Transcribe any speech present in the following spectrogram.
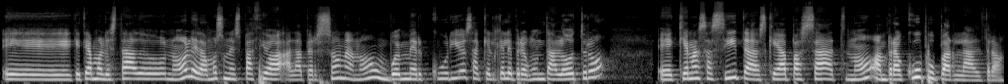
eh, qué te ha molestado, ¿no? Le damos un espacio a, la persona, ¿no? Un buen mercurio es aquel que le pregunta al otro eh, què necessites, què ha passat, no? Em preocupo per l'altre,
